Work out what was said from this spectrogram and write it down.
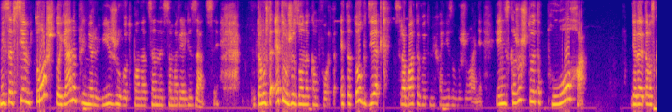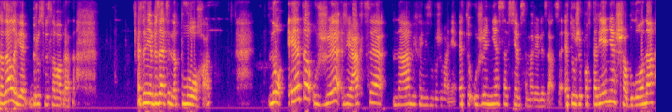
Не совсем то, что я, например, вижу вот полноценной самореализации. Потому что это уже зона комфорта. Это то, где срабатывает механизм выживания. Я не скажу, что это плохо. Я до этого сказала, я беру свои слова обратно. Это не обязательно плохо, но это уже реакция на механизм выживания. Это уже не совсем самореализация. Это уже повторение шаблона,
